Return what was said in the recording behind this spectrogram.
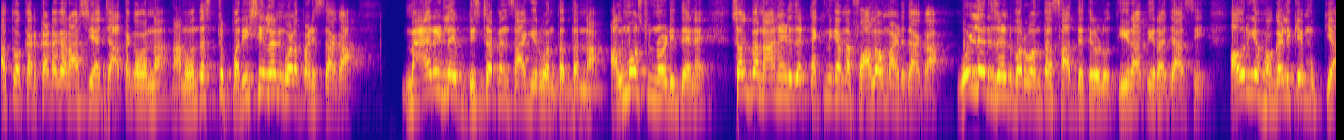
ಅಥವಾ ಕರ್ಕಾಟಕ ರಾಶಿಯ ಜಾತಕವನ್ನ ನಾನು ಒಂದಷ್ಟು ಪರಿಶೀಲನೆಗೆ ಒಳಪಡಿಸಿದಾಗ ಮ್ಯಾರಿಡ್ ಲೈಫ್ ಡಿಸ್ಟರ್ಬೆನ್ಸ್ ಆಗಿರುವಂತದ್ದನ್ನ ಆಲ್ಮೋಸ್ಟ್ ನೋಡಿದ್ದೇನೆ. ಸ್ವಲ್ಪ ನಾನು ಹೇಳಿದ ಟೆಕ್ನಿಕ್ ಅನ್ನ ಫಾಲೋ ಮಾಡಿದಾಗ ಒಳ್ಳೆ ರಿಸಲ್ಟ್ ಬರುವಂತ ಸಾಧ್ಯತೆಗಳು ತೀರಾ ತೀರಾ ಜಾಸ್ತಿ. ಅವರಿಗೆ ಹೊಗಳಿಕೆ ಮುಖ್ಯ.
